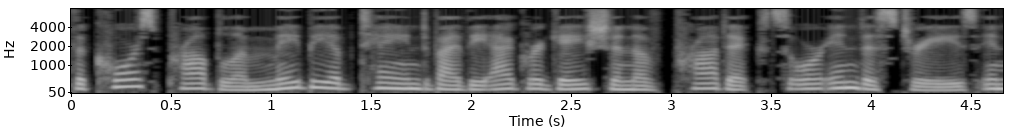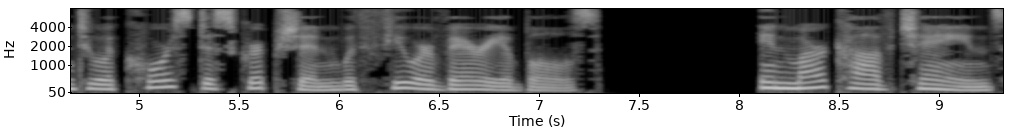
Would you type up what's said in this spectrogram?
the coarse problem may be obtained by the aggregation of products or industries into a coarse description with fewer variables. In Markov chains,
